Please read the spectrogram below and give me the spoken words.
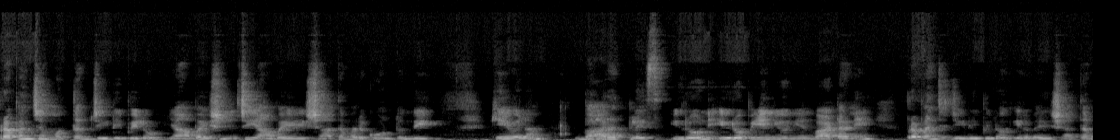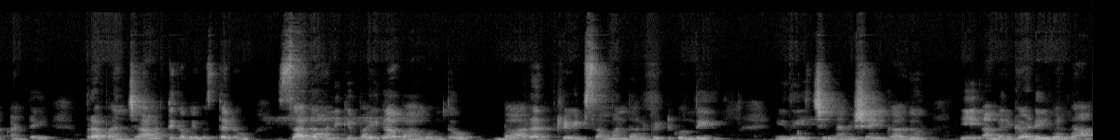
ప్రపంచం మొత్తం జీడిపిలో యాభై నుంచి యాభై ఐదు శాతం వరకు ఉంటుంది. కేవలం భారత్ ప్లస్ యూరోని యూరోపియన్ యూనియన్ వాటానే ప్రపంచ జీడిపిలో ఇరవై ఐదు శాతం. అంటే ప్రపంచ ఆర్థిక వ్యవస్థలో సగానికి పైగా భాగంతో భారత్ ట్రేడ్ సంబంధాలు పెట్టుకుంది. ఇది చిన్న విషయం కాదు. ఈ అమెరికా డీల్ వల్ల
